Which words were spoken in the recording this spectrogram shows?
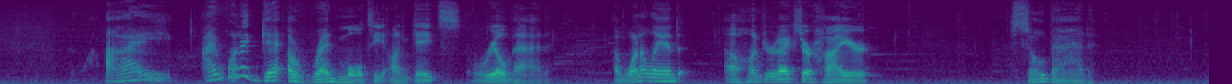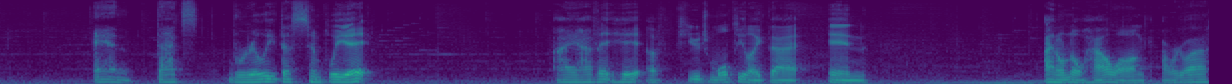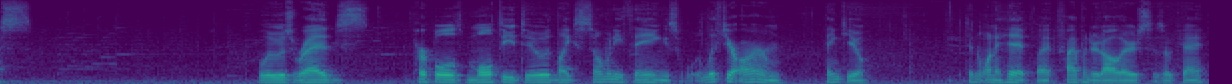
I I want to get a red multi on Gates real bad. I want to land 100x or higher so bad. And that's really, that's simply it. I haven't hit a huge multi like that in I don't know how long. Hourglass, blues, reds, purples, multi, dude. Like so many things. Lift your arm. Thank you. Didn't want to hit, but $500 is okay.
